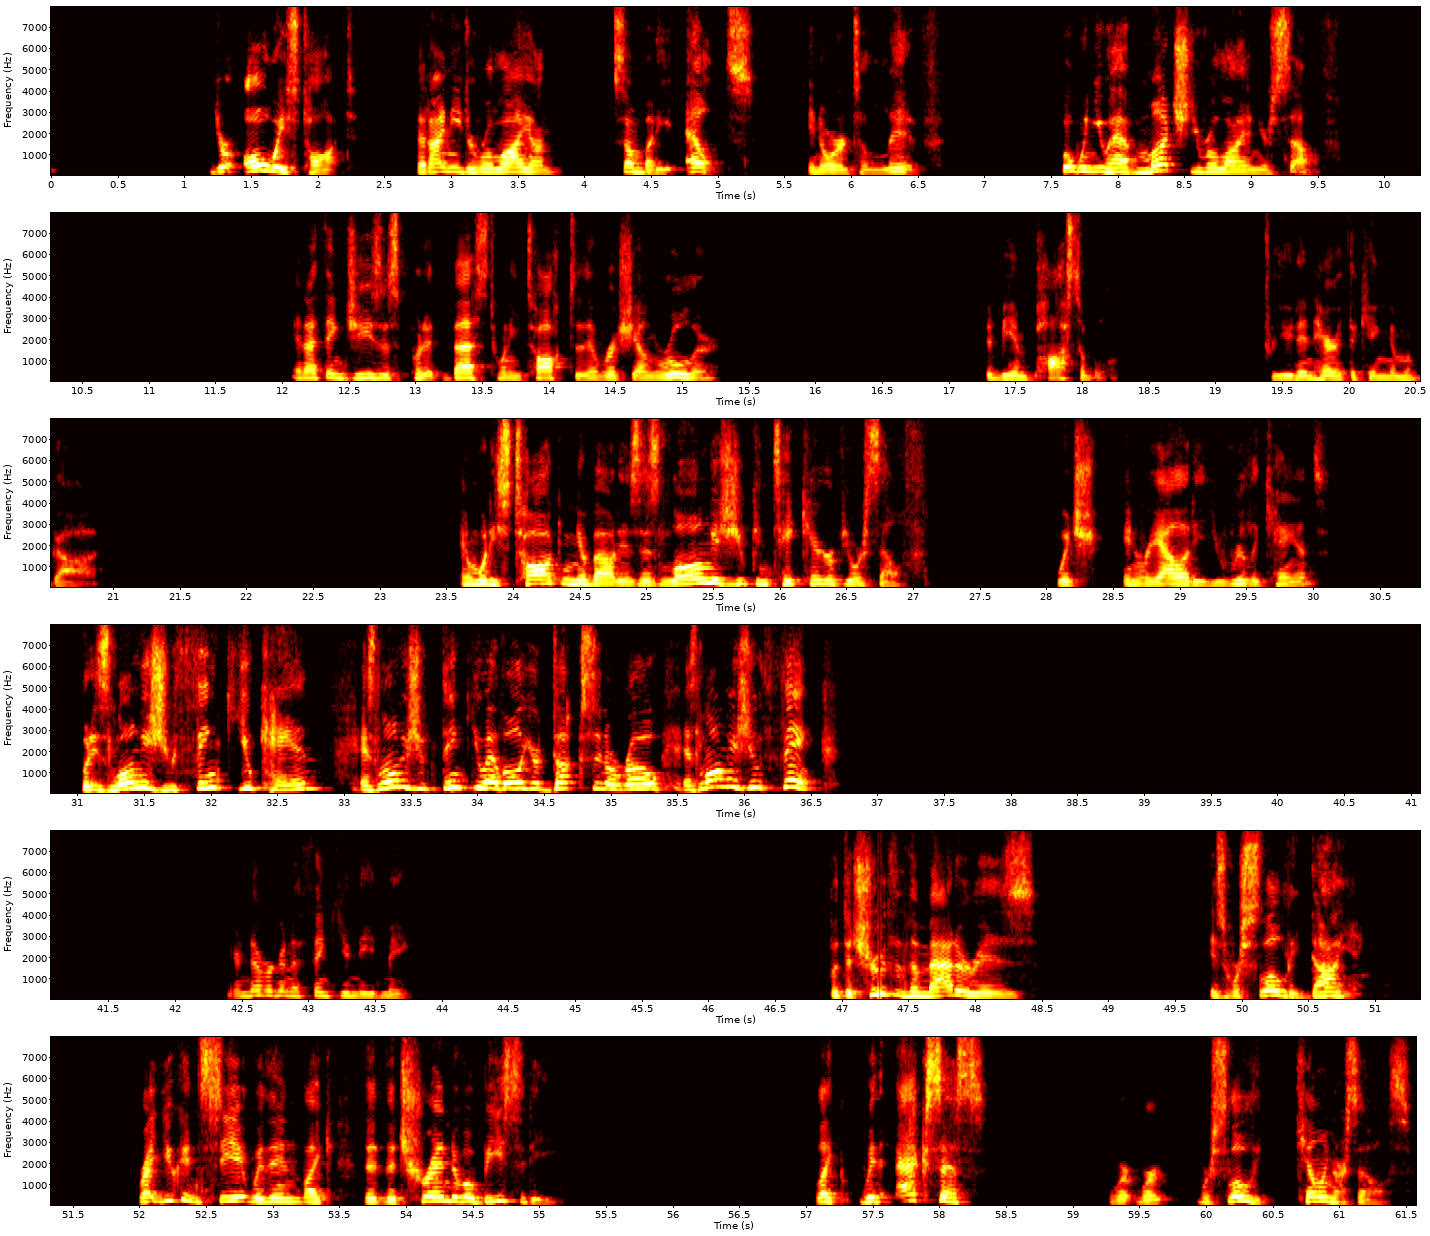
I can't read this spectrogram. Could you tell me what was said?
you're always taught that I need to rely on somebody else in order to live. But when you have much, you rely on yourself. And I think Jesus put it best when he talked to the rich young ruler. It'd be impossible for you to inherit the kingdom of God. And what he's talking about is as long as you can take care of yourself, which in reality you really can't, but as long as you think you can, as long as you think you have all your ducks in a row, as long as you think, you're never going to think you need me. But the truth of the matter is is we're slowly dying. Right? You can see it within like the, the trend of obesity. Like with access, we're we're we're slowly killing ourselves.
